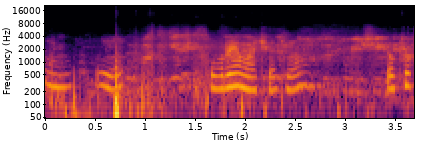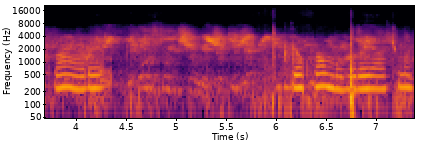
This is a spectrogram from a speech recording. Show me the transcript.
Hı, iyi. buraya mı açıyordu lan? Yok yok lan oraya. Yok lan bu burayı açmaz.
